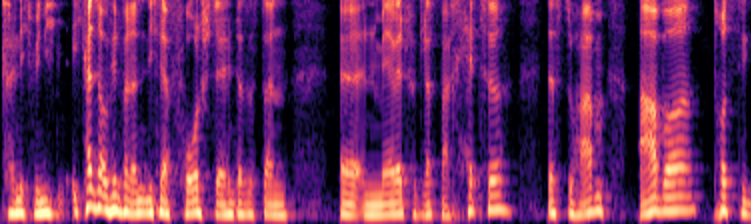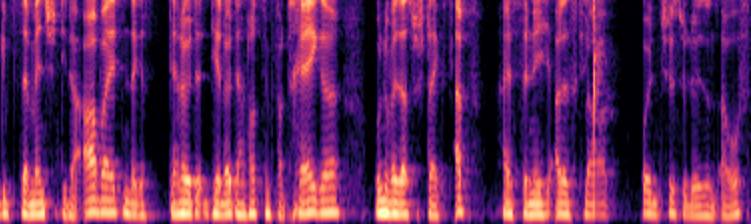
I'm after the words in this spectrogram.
könnte ich mir nicht, ich kann es mir auf jeden Fall dann nicht mehr vorstellen, dass es dann äh, einen Mehrwert für Gladbach hätte, das zu haben. Aber trotzdem gibt es da Menschen, die da arbeiten, da gibt's, die, Leute, die Leute haben trotzdem Verträge und nur weil du sagst, du steigst ab, heißt ja nicht, alles klar und tschüss, wir lösen uns auf.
